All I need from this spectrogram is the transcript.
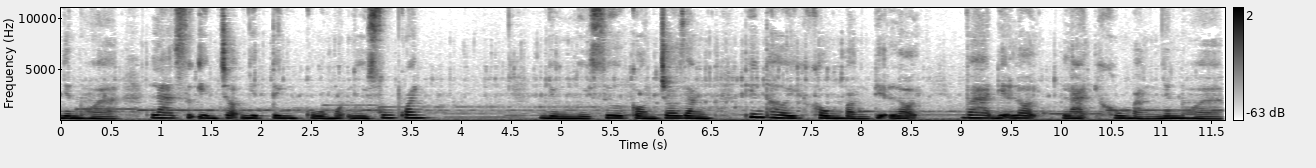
Nhân hòa là sự yểm trợ nhiệt tình của mọi người xung quanh. Nhưng người xưa còn cho rằng thiên thời không bằng địa lợi và địa lợi lại không bằng nhân hòa.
